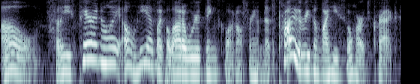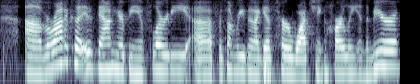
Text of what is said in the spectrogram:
Oh, so he's paranoid. Oh, he has like a lot of weird things going on for him. That's probably the reason why he's so hard to crack. Uh, Veronica is down here being flirty. Uh, for some reason, I guess her watching Harley in the mirror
